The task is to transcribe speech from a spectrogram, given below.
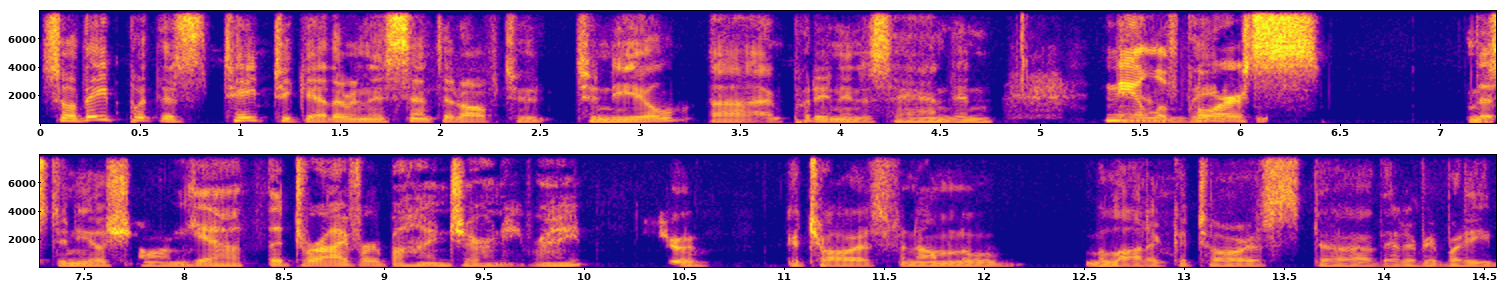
So they put this tape together and they sent it off to to Neal uh, and put it in his hand and Neal and of they, course. Mr the, Neal Schon yeah the driver behind journey right? Sure. Guitarist phenomenal melodic guitarist uh, that everybody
